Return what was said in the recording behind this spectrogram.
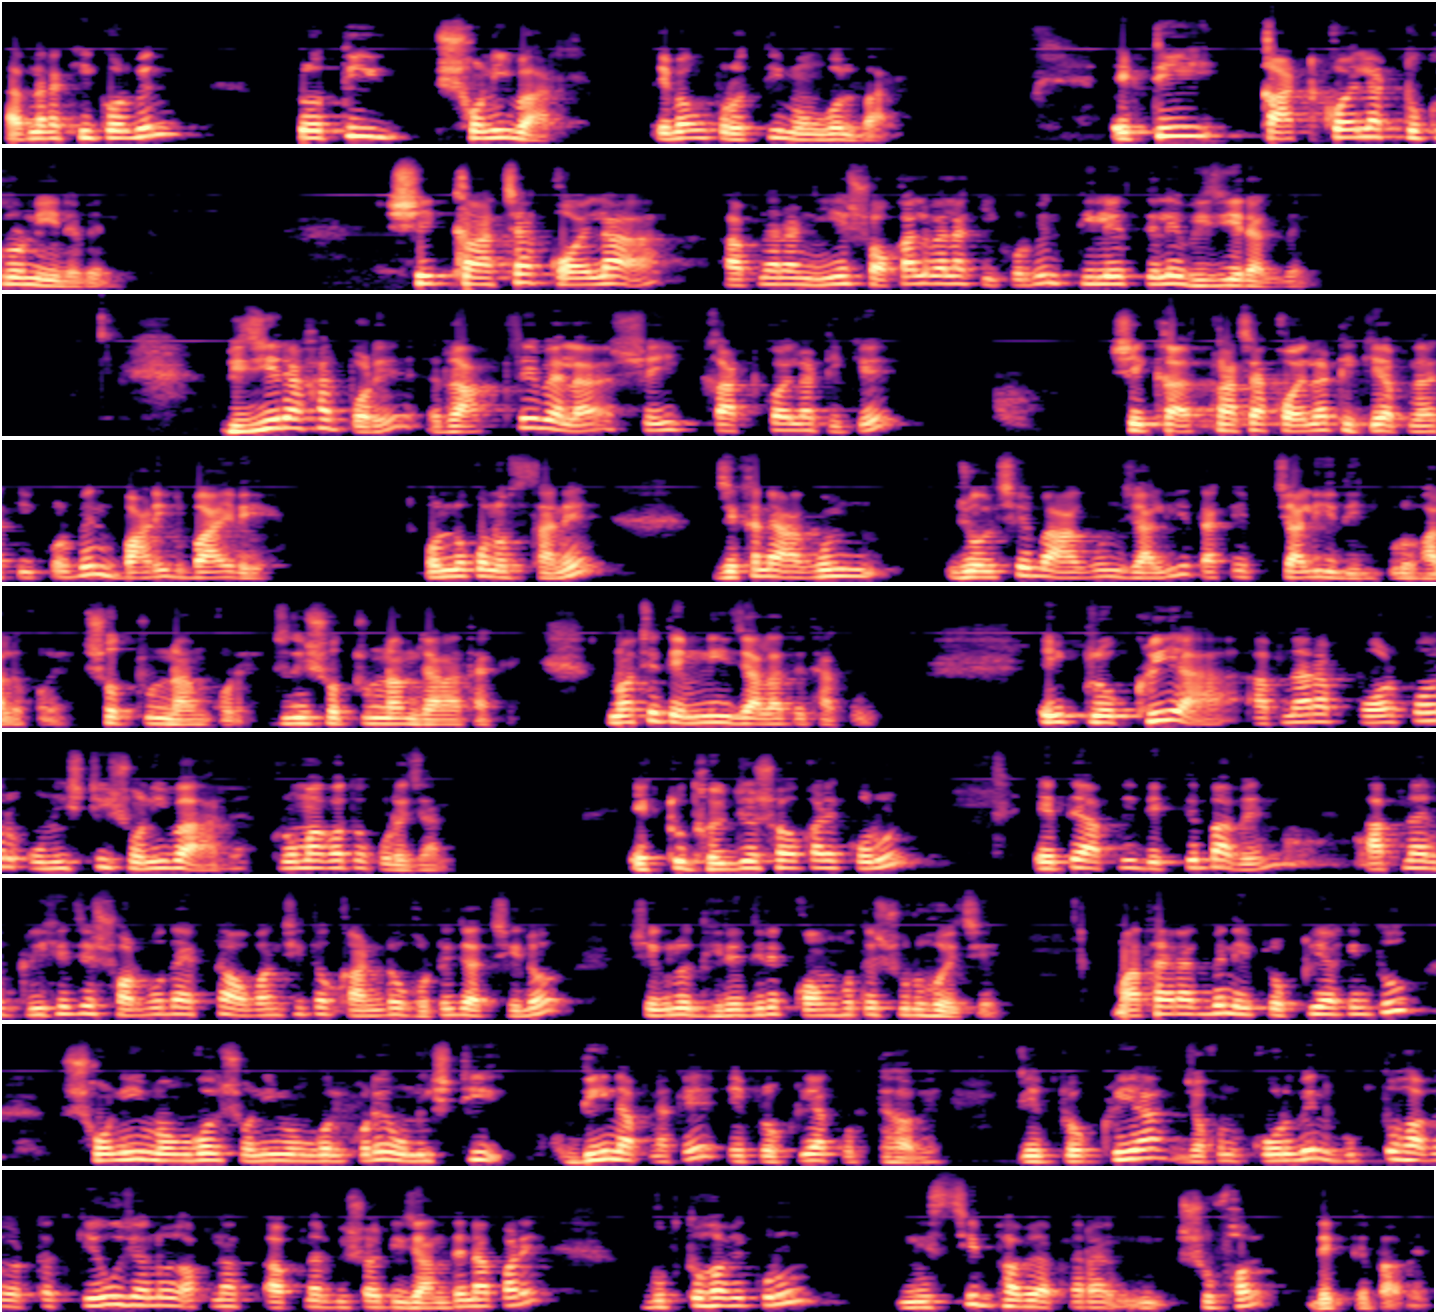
আপনারা কি করবেন? প্রতি শনিবার এবং প্রতি মঙ্গলবার একটি কাঠকয়লার টুকরো নিয়ে নেবেন। সেই কাঁচা কয়লা আপনারা নিয়ে সকালবেলা কি করবেন? তিলের তেলে ভিজিয়ে রাখবেন। ভিজিয়ে রাখার পরে রাত্রেবেলা সেই কাঠকয়লাটিকে, সেই কা, কাঁচা কয়লাটিকে আপনারা কি করবেন? বাড়ির বাইরে, অন্য কোনো স্থানে, যেখানে আগুন জ্বলছে বা আগুন জ্বালিয়ে তাকে জ্বালিয়ে দিন পুরো ভালো করে, শত্রুর নাম করে, যদি শত্রুর নাম জানা থাকে। নচেত এমনিই জ্বালাতে থাকুন। এই প্রক্রিয়া আপনারা পরপর উনিশটি শনিবার ক্রমাগত করে যান। একটু ধৈর্য সহকারে করুন। এতে আপনি দেখতে পাবেন আপনার গৃহে যে সর্বদা একটা অবাঞ্ছিত কাণ্ড ঘটে যাচ্ছিল, সেগুলো ধীরে ধীরে কম হতে শুরু হয়েছে। মাথায় রাখবেন, এই প্রক্রিয়া কিন্তু শনি মঙ্গল শনি মঙ্গল করে উনিশটি দিন আপনাকে এই প্রক্রিয়া করতে হবে। এই প্রক্রিয়া যখন করবেন, গুপ্তভাবে, অর্থাৎ কেউ যেন আপনার আপনার বিষয়টি জানতে না পারে, গুপ্তভাবে করুন, নিশ্চিতভাবে আপনারা সুফল দেখতে পাবেন।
